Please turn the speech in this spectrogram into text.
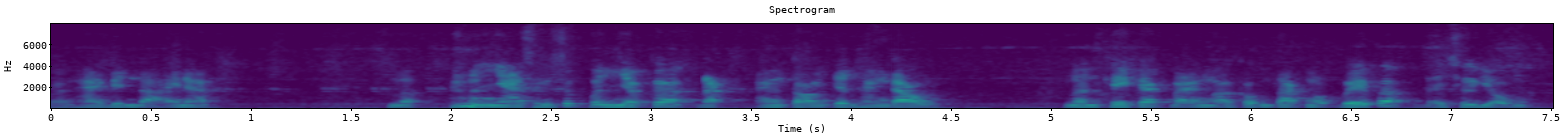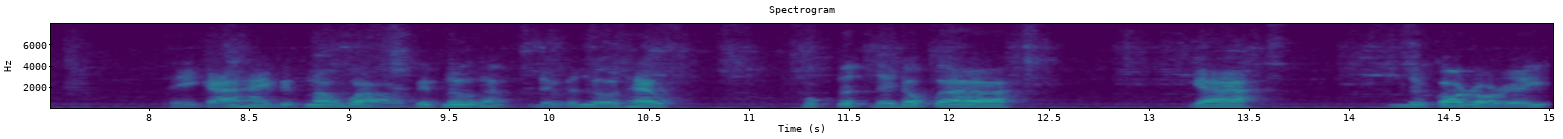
bằng hai pin đại nè. Nó- nhà sản xuất bên Nhật á, đặt an toàn trên hàng đầu. Nên khi các bạn mở công tắc một bếp á, để sử dụng thì cả hai bếp nấu và bếp nướng á, đều đánh lửa theo. Mục đích để đốt ờ, ga nếu có rò rỉ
